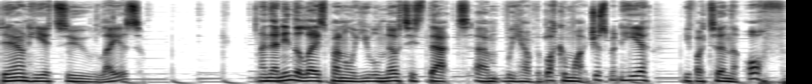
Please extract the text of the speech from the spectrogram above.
down here to layers. And then in the layers panel, you will notice that um, we have the black and white adjustment here. If I turn that off,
